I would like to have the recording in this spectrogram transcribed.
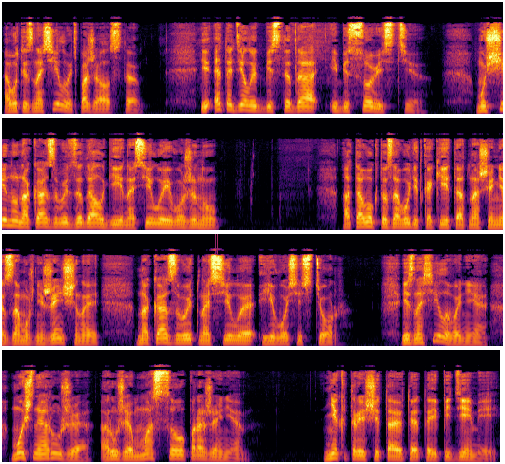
А вот изнасиловать, пожалуйста. И это делают без стыда и без совести. Мужчину наказывают за долги, насилуя его жену. А того, кто заводит какие-то отношения с замужней женщиной, наказывают, насилуя его сестер. Изнасилование – мощное оружие, оружие массового поражения. Некоторые считают это эпидемией.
